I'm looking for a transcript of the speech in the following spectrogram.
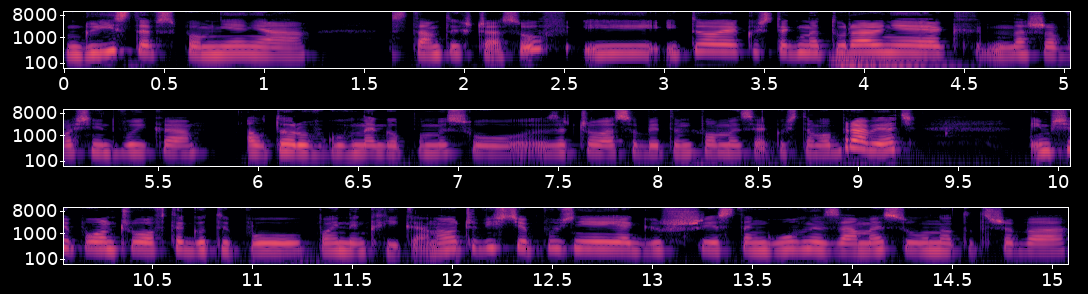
mgliste wspomnienia z tamtych czasów i, i to jakoś tak naturalnie, jak nasza właśnie dwójka autorów głównego pomysłu zaczęła sobie ten pomysł jakoś tam obrabiać, im się połączyło w tego typu point and clicka. No oczywiście później, jak już jest ten główny zamysł, no to trzeba,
